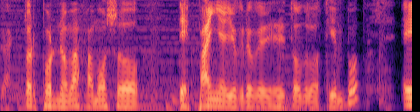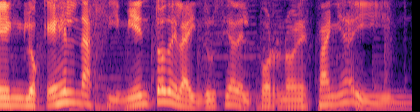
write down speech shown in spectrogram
el actor porno más famoso de España, yo creo que desde todos los tiempos, en lo que es el nacimiento de la industria del porno en España y,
